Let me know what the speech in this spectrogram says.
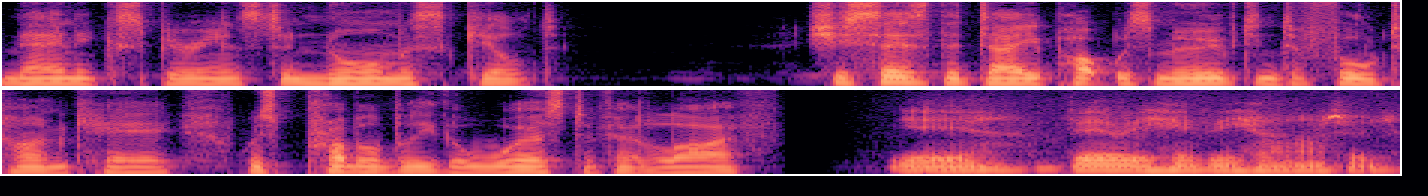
Nan experienced enormous guilt. She says the day Pop was moved into full time care was probably the worst of her life. Yeah, very heavy hearted.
